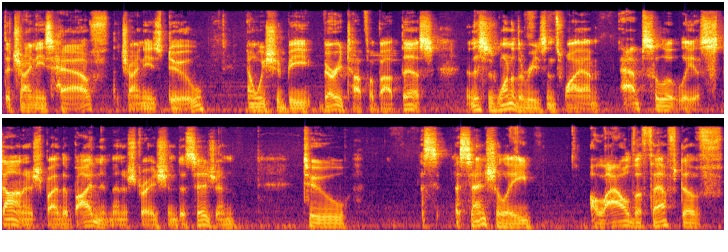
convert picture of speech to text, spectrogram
The Chinese have, the Chinese do, and we should be very tough about this. And this is one of the reasons why I'm absolutely astonished by the Biden administration decision to essentially allow the theft of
